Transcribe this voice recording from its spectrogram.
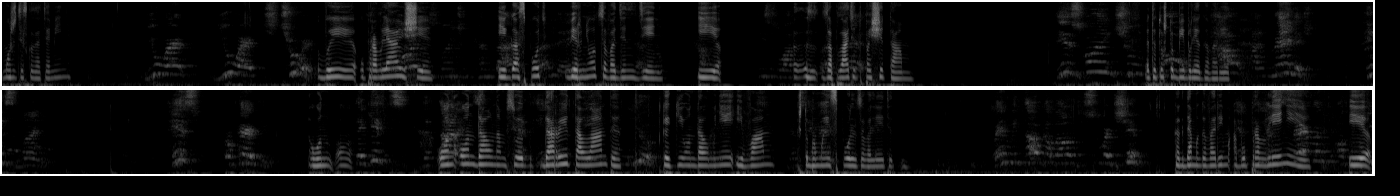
Можете сказать аминь? Вы управляющие, и Господь вернется в один день и э, заплатит по счетам. Это то, что Библия говорит. Он, он, он, дал нам все дары, таланты, какие Он дал мне и вам, чтобы мы использовали эти. Когда мы говорим об управлении и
